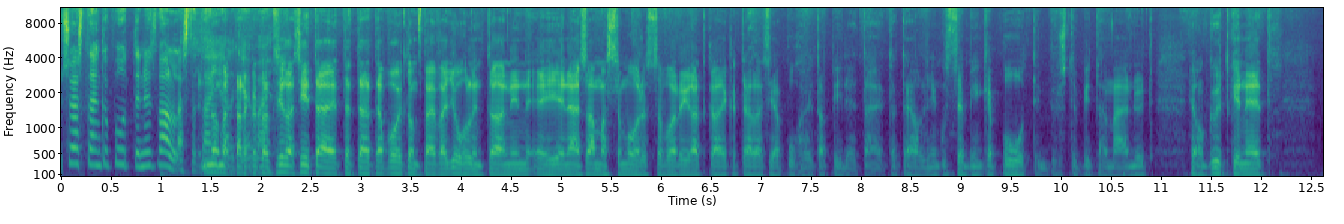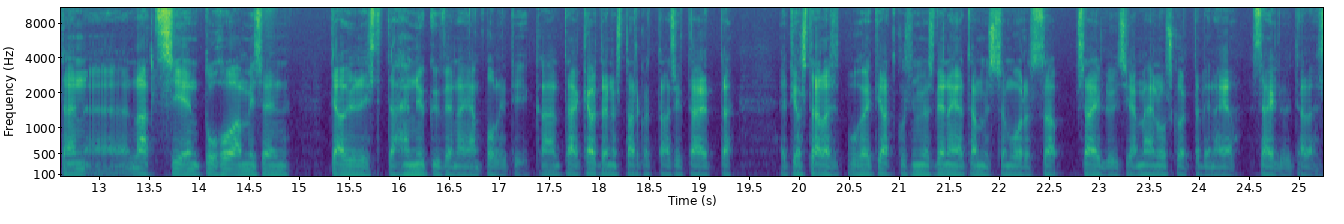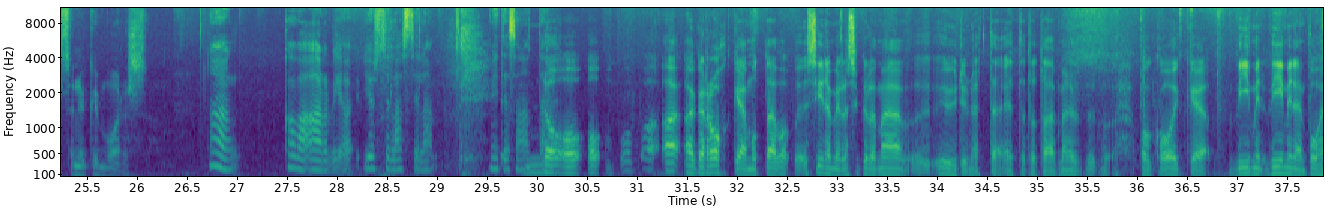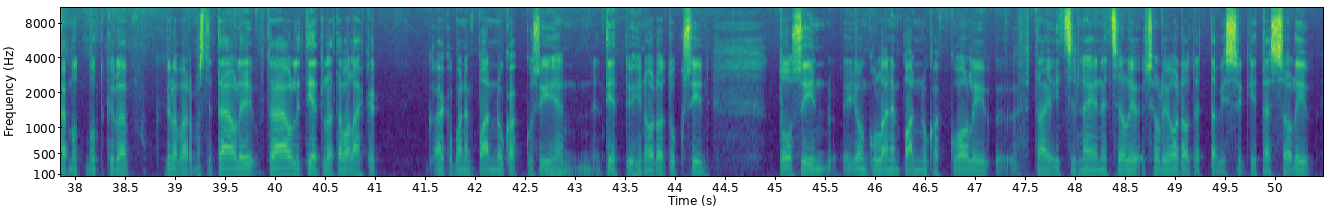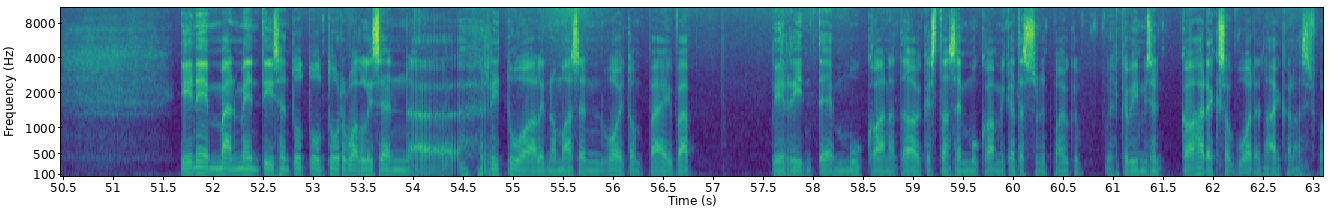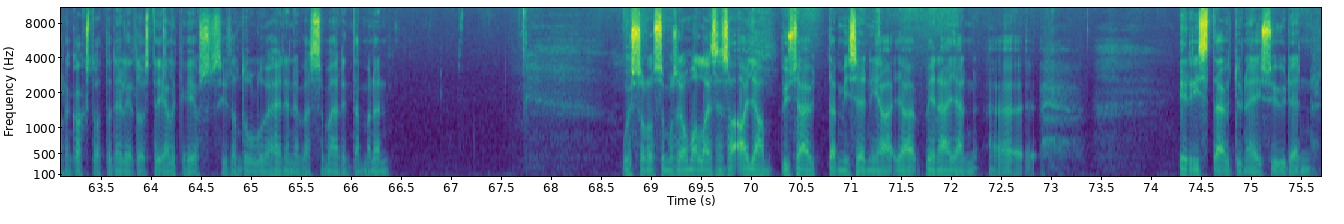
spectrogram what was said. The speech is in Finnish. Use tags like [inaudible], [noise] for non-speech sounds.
Syöstäänkö Putin nyt vallasta tai No mä tarkoitan sillä sitä, että tätä voitonpäivän juhlintaa niin ei enää samassa muodossa voida jatkaa eikä tällaisia puheita pidetä. Että tämä oli niin kuin se, minkä Putin pystyi pitämään nyt. He on kytkeneet tämän äh, natsien tuhoamisen täydellisesti tähän nyky-Venäjän politiikkaan. Tämä käytännössä tarkoittaa sitä, että, että jos tällaiset puheet jatkuisi, niin myös Venäjä tämmöisessä muodossa säilyisi. Ja mä en usko, että Venäjä säilyy tällaisessa nykymuodossa. No, kova arvio. Jussi Lassila, mitä sanot No o, o, a, aika rohkea, mutta siinä mielessä kyllä mä yhdyn, että, että tota, mä nyt, onko oikea viimeinen, viimeinen puhe, mutta, mutta kyllä, kyllä varmasti tämä oli, tämä oli tietyllä tavalla ehkä aikamoinen pannukakku siihen tiettyihin odotuksiin. Tosin jonkunlainen pannukakku oli, tai itse näin, että se oli, se oli odotettavissakin. Tässä oli enemmän mentiin sen tutun turvallisen äh, rituaalinomaisen voitonpäivä perinteen mukana, tai oikeastaan sen mukaan, mikä tässä on nyt ehkä viimeisen kahdeksan vuoden aikana, siis vuoden 2014 jälkeen, jossa siitä on tullut yhä enenevässä määrin tämmöinen voisi sanoa semmoisen omanlaisensa ajan pysäyttämisen ja, ja Venäjän äh, eristäytyneisyyden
